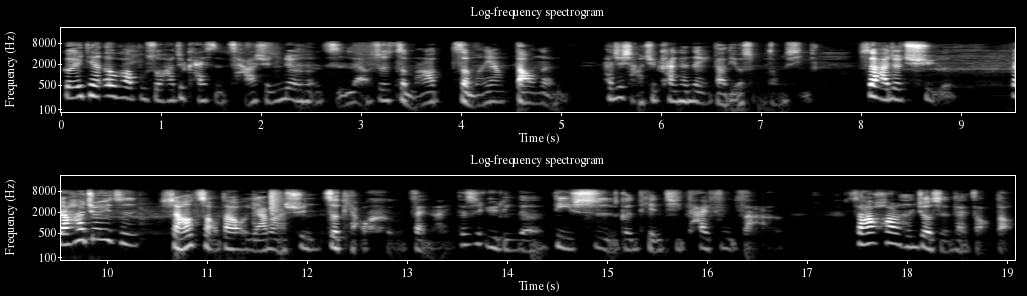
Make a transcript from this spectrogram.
隔一天二话不说，他就开始查询任何资料，就是怎么要怎么样到那里，他就想要去看看那里到底有什么东西，所以他就去了。然后他就一直想要找到亚马逊这条河在哪里，但是雨林的地势跟天气太复杂了，所以他花了很久时间才找到。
